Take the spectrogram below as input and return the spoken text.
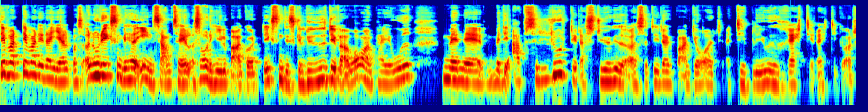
det var, det var det, der hjalp os. Og nu er det ikke sådan, at vi havde en samtale, og så var det hele bare godt. Det er ikke sådan, det skal lyde. Det var over en periode. Men, øh, men det er absolut det, der styrkede os, og det, der bare gjorde, at, at det blev rigtig, rigtig godt.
